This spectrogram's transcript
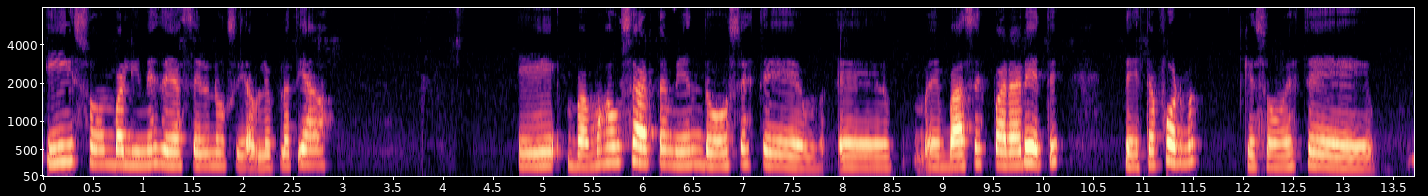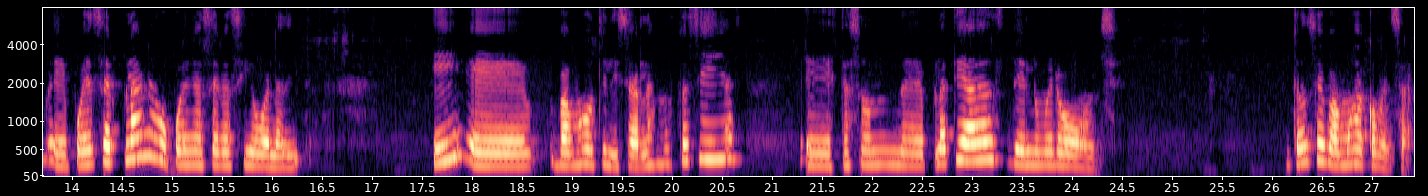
y son balines de acero inoxidable plateado. Eh, vamos a usar también dos este, eh, bases para arete de esta forma que son este pueden ser planas o pueden hacer así ovaladitas y vamos a utilizar las mostacillas eh, estas son eh, plateadas del número 11. Entonces vamos a comenzar.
